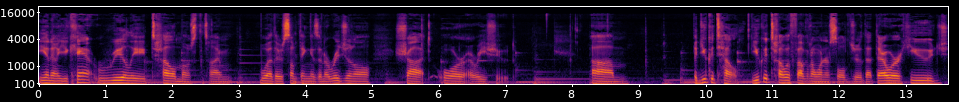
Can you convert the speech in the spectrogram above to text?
you know, you can't really tell most of the time whether something is an original shot or a reshoot. Um, but you could tell, you could tell with Falcon and Winter Soldier that there were huge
